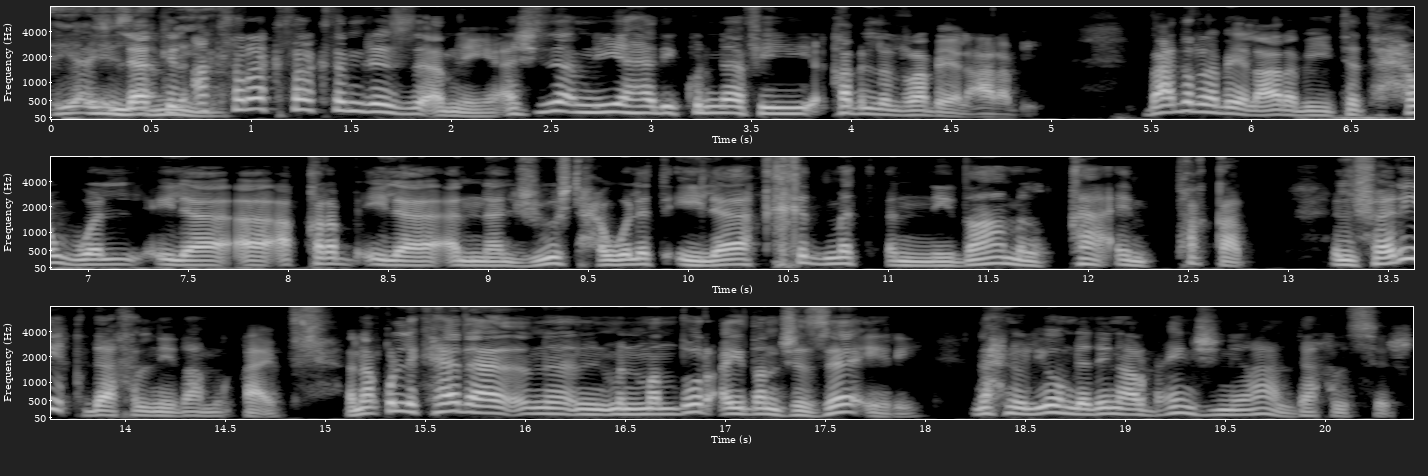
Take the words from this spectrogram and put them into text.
هي أجهزة لكن أمنية. أكثر أكثر أكثر من أجهزة أمنية، أجهزة أمنية هذه كنا في قبل الربيع العربي. بعد الربيع العربي تتحول إلى أقرب إلى أن الجيوش تحولت إلى خدمة النظام القائم فقط. الفريق داخل النظام القائم. أنا أقول لك هذا من منظور أيضا جزائري. نحن اليوم لدينا 40 جنرال داخل السجن.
